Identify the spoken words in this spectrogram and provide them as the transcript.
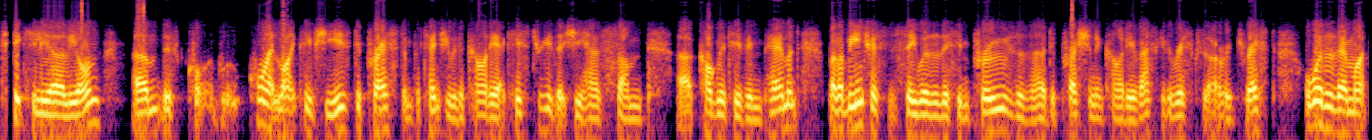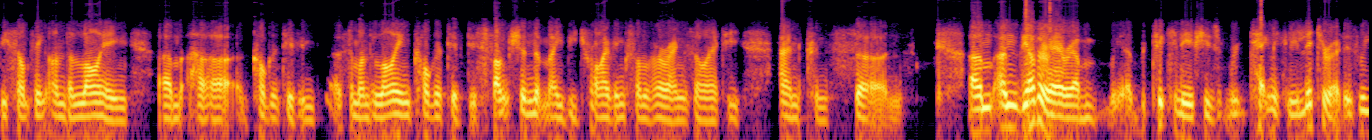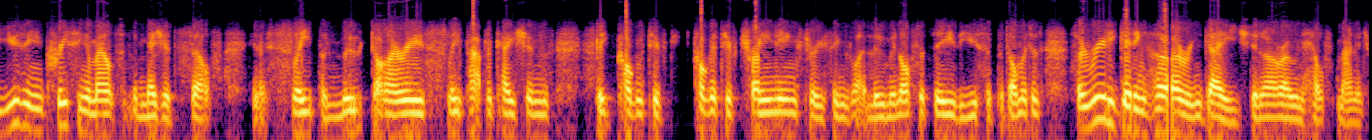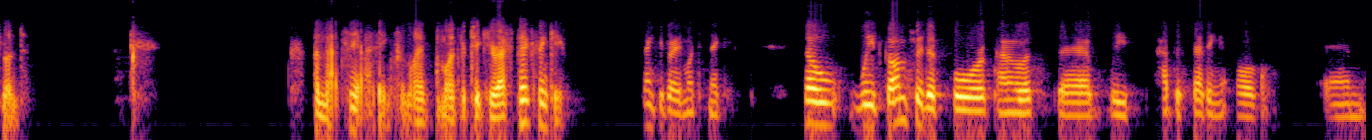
particularly early on. Um, there's qu quite likely if she is depressed and potentially with a cardiac history that she has some uh, cognitive impairment. But I'd be interested to see whether this improves as her depression and cardiovascular risks are addressed, or whether there might be something underlying um, her cognitive, some underlying cognitive dysfunction that may be driving some of her anxiety and concerns. Um, and the other area, um, particularly if she's technically literate, is we're using increasing amounts of the measured self. You know, sleep and mood diaries, sleep applications, sleep cognitive cognitive training through things like Lumosity, the use of pedometers. So really getting her engaged in our own health management. And that's it, I think, for my, my particular aspect. Thank you. Thank you very much, Nick. So we've gone through the four panelists. Uh, we've had the setting of um,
